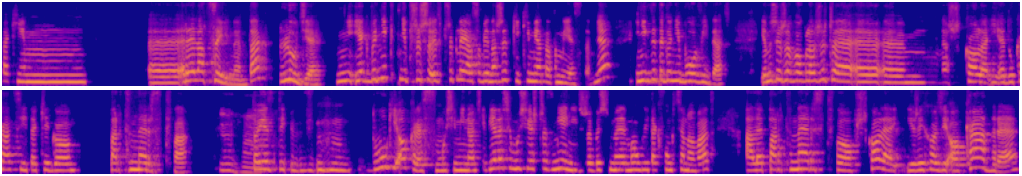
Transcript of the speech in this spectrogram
takim relacyjnym, tak? Ludzie. Jakby nikt nie przykleja sobie naszywki, kim ja tam jestem, nie? I nigdy tego nie było widać. Ja myślę, że w ogóle życzę e, szkole i edukacji takiego partnerstwa. Mhm. To jest długi okres musi minąć i wiele się musi jeszcze zmienić, żebyśmy mogli tak funkcjonować, ale partnerstwo w szkole, jeżeli chodzi o kadrę, e,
